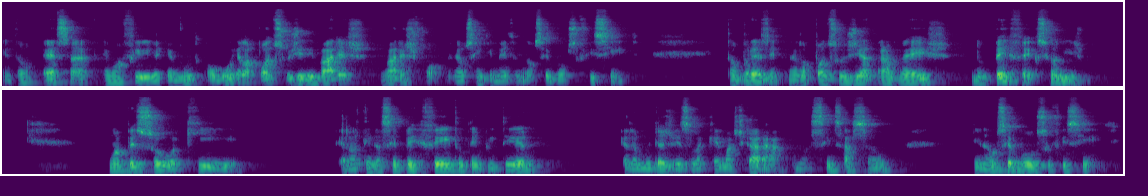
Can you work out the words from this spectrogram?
Então, essa é uma ferida que é muito comum e ela pode surgir de várias, várias formas, né? o sentimento de não ser bom o suficiente. Então, por exemplo, ela pode surgir através do perfeccionismo. Uma pessoa que ela tenta ser perfeita o tempo inteiro, ela muitas vezes ela quer mascarar uma sensação de não ser boa o suficiente.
